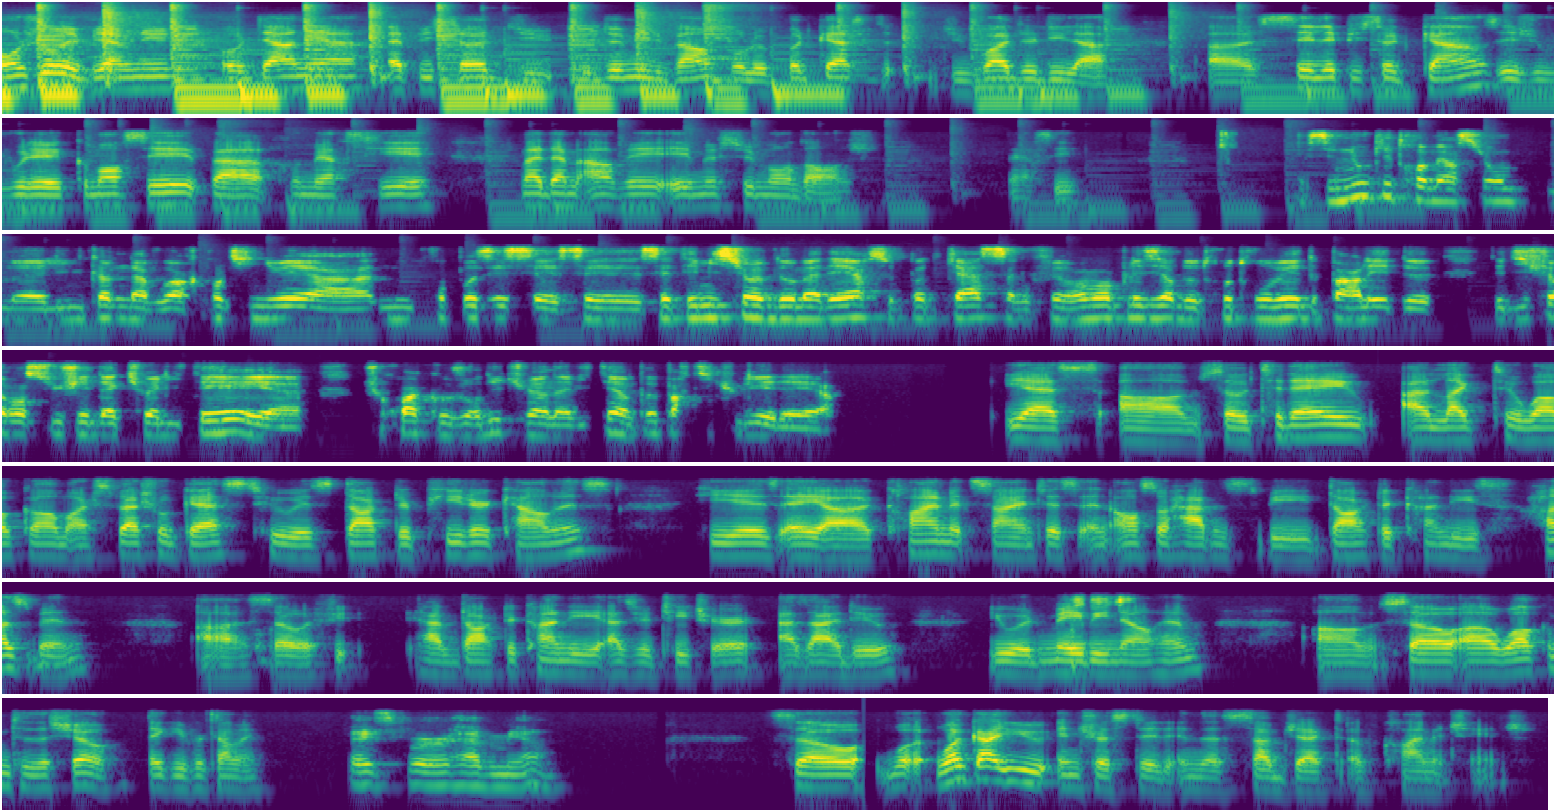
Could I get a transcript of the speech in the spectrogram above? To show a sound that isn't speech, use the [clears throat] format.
Bonjour et bienvenue au dernier épisode du, de 2020 pour le podcast du Voix de Lila. Euh, c'est l'épisode 15 et je voulais commencer par remercier Madame Harvey et Monsieur Mondange. Merci. C'est nous qui te remercions, euh, Lincoln, d'avoir continué à nous proposer cette émission hebdomadaire, ce podcast. Ça nous fait vraiment plaisir de te retrouver, de parler de, de différents sujets d'actualité. Et euh, je crois qu'aujourd'hui, tu es un invité un peu particulier d'ailleurs. Yes, um, so today I'd like to welcome our special guest who is Dr. Peter Kalmus. He is a uh, climate scientist and also happens to be Dr. Kunde's husband. Uh, so if you have Dr. Kunde as your teacher, as I do, you would maybe know him. Um, so uh, welcome to the show. Thank you for coming. Thanks for having me on. So what, what got you interested in the subject of climate change?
